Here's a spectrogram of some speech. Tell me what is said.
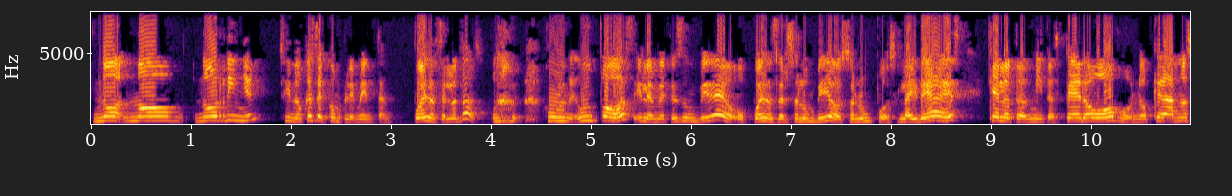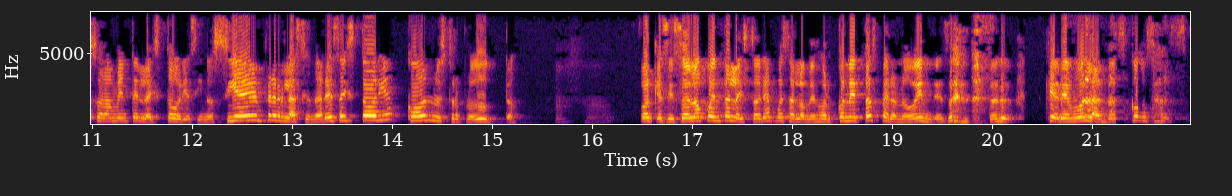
no, no, no riñen, sino que se complementan. Puedes hacer los dos. un, un, post y le metes un video, o puedes hacer solo un video, solo un post. La idea es que lo transmitas, pero ojo, no quedarnos solamente en la historia, sino siempre relacionar esa historia con nuestro producto. Porque si solo cuentas la historia, pues a lo mejor conectas, pero no vendes. Entonces, queremos las dos cosas.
